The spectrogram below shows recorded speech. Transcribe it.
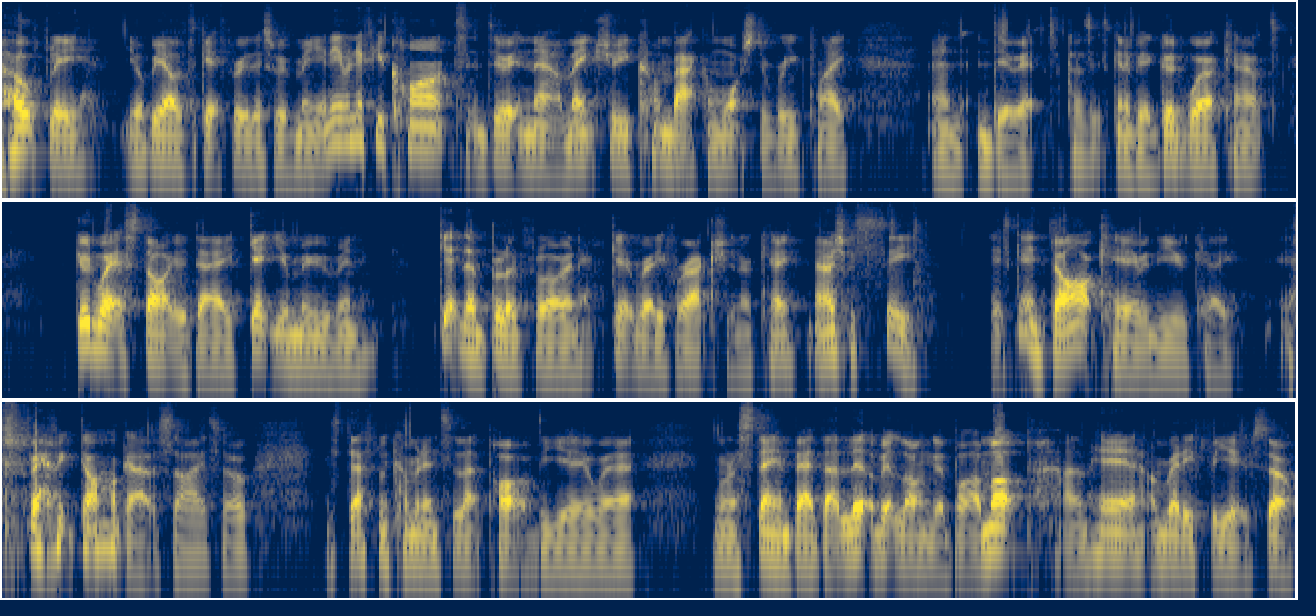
hopefully you'll be able to get through this with me. And even if you can't do it now, make sure you come back and watch the replay and do it because it's going to be a good workout. Good way to start your day, get you moving, get the blood flowing, get ready for action, okay? Now, as you can see, it's getting dark here in the UK. It's very dark outside, so it's definitely coming into that part of the year where you want to stay in bed that little bit longer. But I'm up, I'm here, I'm ready for you. So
